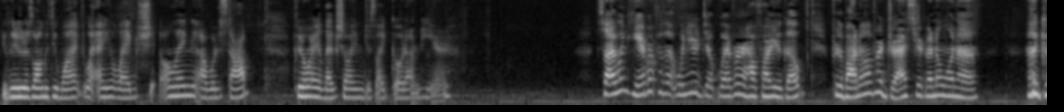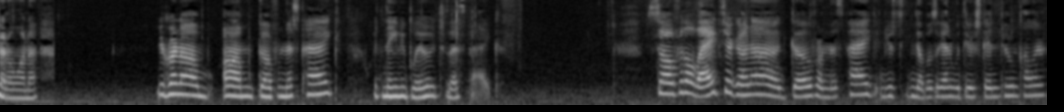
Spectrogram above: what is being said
You can do it as long as you want. If you want any leg showing, I would stop. If you don't want any legs showing, just like go down here. So I went here, but for the when you're wherever how far you go, for the bottom of her dress, you're gonna wanna, gonna wanna, you're gonna um go from this peg with navy blue to this peg. So for the legs, you're gonna go from this peg, use doubles again with your skin tone color,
